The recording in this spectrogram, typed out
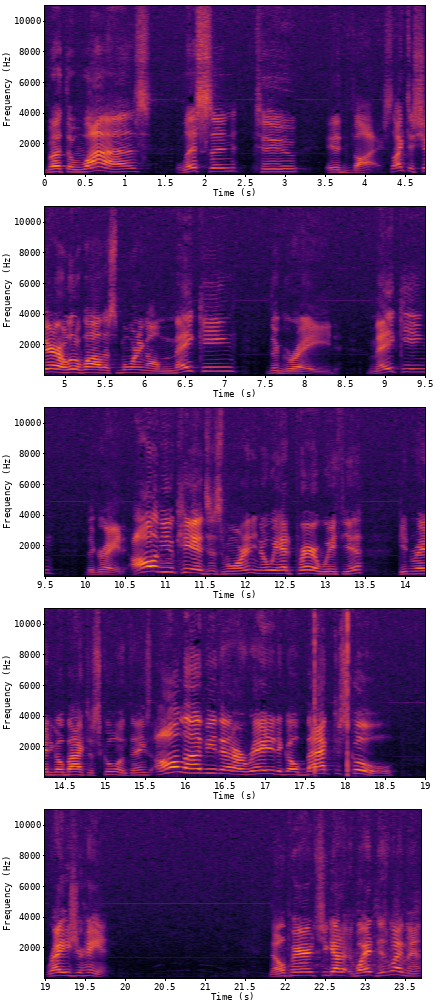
but the wise listen to advice. I'd like to share a little while this morning on making the grade. Making the grade. All of you kids this morning, you know, we had prayer with you, getting ready to go back to school and things. All of you that are ready to go back to school, raise your hand. No parents, you got to wait, just wait a minute.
